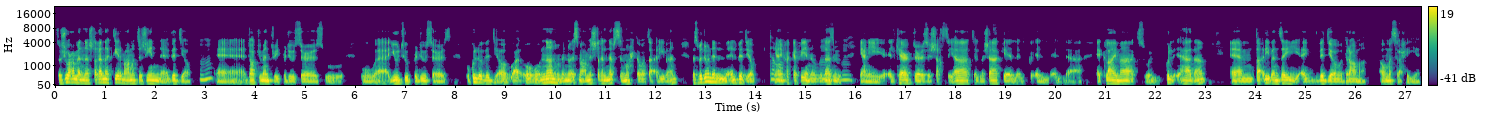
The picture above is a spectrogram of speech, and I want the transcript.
so شو عملنا اشتغلنا كثير مع منتجين فيديو documentary producers ويوتيوب producers وكله فيديو وقلنا لهم إنه اسمع عم نشتغل نفس المحتوى تقريبا بس بدون الفيديو يعني طبعا. يعني فكر فيه إنه مم. لازم مم. يعني ال characters الشخصيات المشاكل ال climax وكل هذا تقريبا زي فيديو دراما أو مسرحية.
